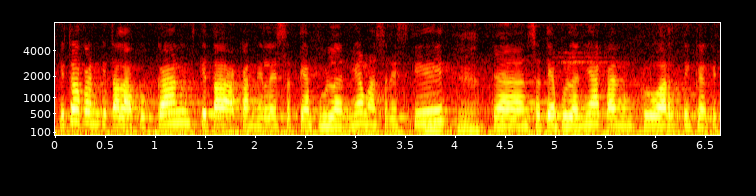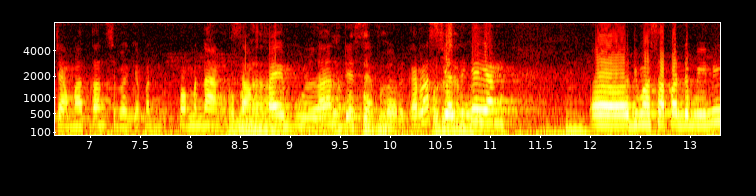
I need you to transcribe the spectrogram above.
itu akan kita lakukan kita akan nilai setiap bulannya Mas Rizky hmm, yeah. dan setiap bulannya akan keluar tiga kecamatan sebagai pemenang, pemenang. sampai bulan ya, Desember Oktober. karena oh, sejatinya Desember. yang hmm. uh, di masa pandemi ini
